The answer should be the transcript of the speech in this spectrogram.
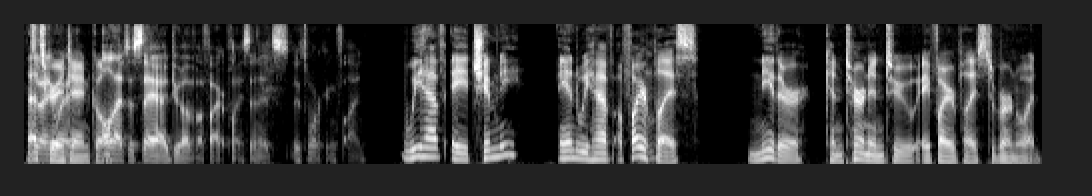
That's So great, Dan Cole. All that to say, I do have a fireplace, and it's it's working fine. we have a chimney and we have a Mm-hmm. Neither can turn into a fireplace to burn wood,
